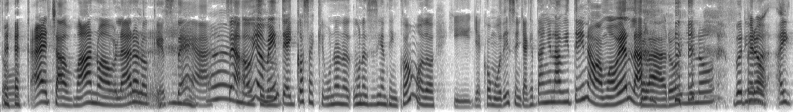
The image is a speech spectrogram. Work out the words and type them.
tocar, echar mano, a hablar o lo que sea. o sea, no, obviamente hay cosas que uno, no- uno se siente incómodo y ya como dicen, ya que están en la vitrina, vamos a verla. Claro, you know. But, you Pero know, I-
